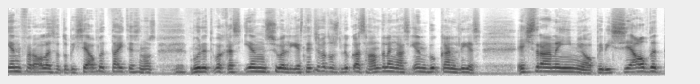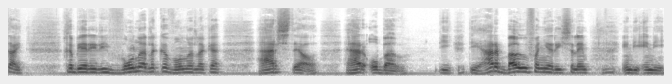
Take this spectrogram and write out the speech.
een verhaal is wat op dieselfde tyd is en ons moet dit ook as een so lees, net soos wat ons Lukas Handelinge as een boek kan lees. Esra en Nehemia op dieselfde tyd gebeur hierdie wonderlike wonderlike herstel, heropbou die die herbou van Jerusalem en die en die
